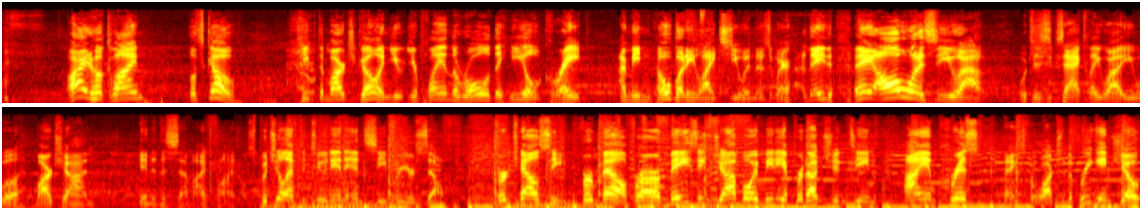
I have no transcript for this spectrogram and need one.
All right, hook line, let's go. Keep the march going. You, you're playing the role of the heel. Great. I mean, nobody likes you in this warehouse. They they all want to see you out, which is exactly why you will march on into the semifinals. But you'll have to tune in and see for yourself. For Kelsey, for Mel, for our amazing Jomboy Media production team, I am Chris. Thanks for watching the pregame show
